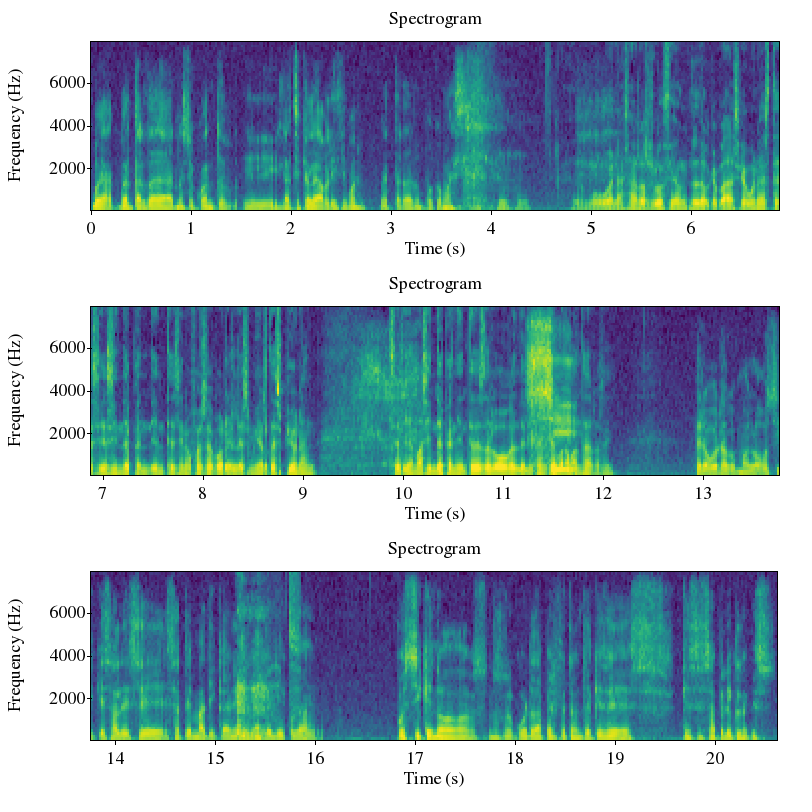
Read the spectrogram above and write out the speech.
bueno, va a tardar no sé cuánto y la chica le habla y dice, bueno, va a tardar un poco más. Muy buena esa resolución. Lo que pasa es que, bueno, este sí es independiente. Si no fuese por el Smear de espionan, sería más independiente, desde luego, que el de licencia para matar, ¿sí? Pero bueno, como luego sí que sale esa temática en la película, pues sí que nos, nos recuerda perfectamente que es, que es esa película, que es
